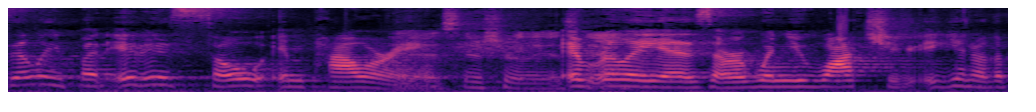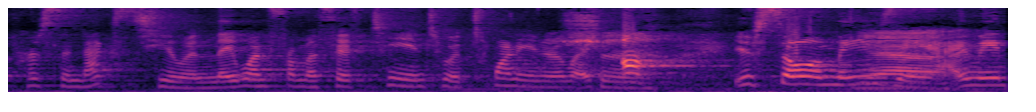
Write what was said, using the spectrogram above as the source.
silly, but it is so empowering. It is. It surely is, It yeah. really is. Or when you watch, you, you know, the person next to you and they went from a 15 to a 20, and you're like, Sure. oh, you're so amazing. Yeah. I mean,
